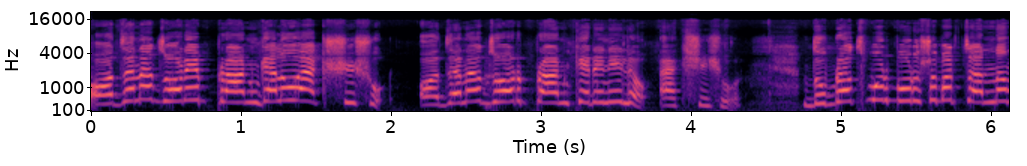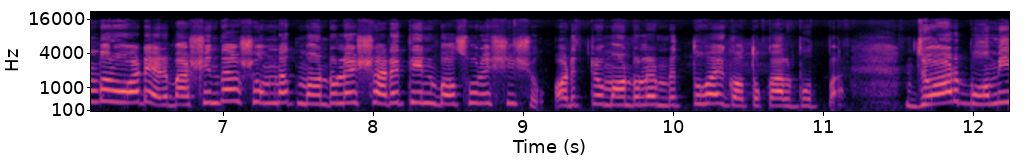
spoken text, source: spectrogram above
অজানা জ্বরে প্রাণ গেল এক শিশুর। অজানা জ্বর প্রাণ কেড়ে নিল এক শিশুর দুবরাজপুর পৌরসভার চার নম্বর ওয়ার্ডের বাসিন্দা সোমনাথ মণ্ডলের সাড়ে তিন বছরের শিশু। অরিত্র মণ্ডলের মৃত্যু হয় গতকাল বুধবার। জ্বর, বমি,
